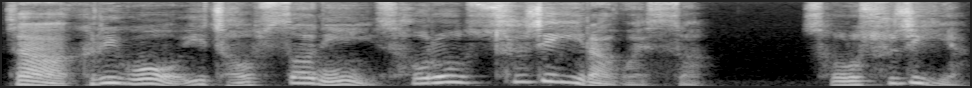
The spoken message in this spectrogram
자 그리고 이 접선이 서로 수직이라고 했어. 서로 수직이야.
